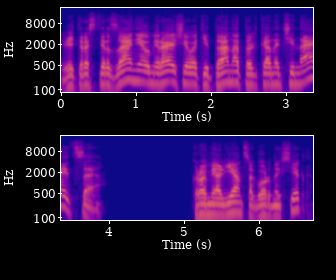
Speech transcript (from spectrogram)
Ведь растерзание умирающего Титана только начинается. Кроме Альянса горных сект,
